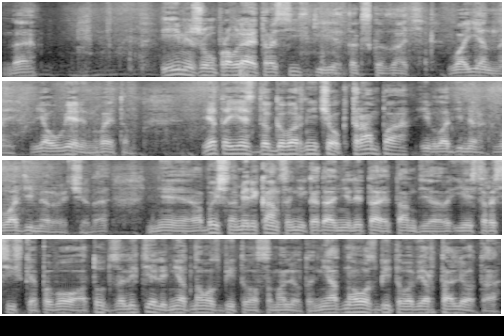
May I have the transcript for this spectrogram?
да. И ими же управляют российские, так сказать, военные. Я уверен в этом. Это есть договорничок Трампа и Владимира Владимировича. Да? Не, обычно американцы никогда не летают там, где есть российское ПВО, а тут залетели ни одного сбитого самолета, ни одного сбитого вертолета.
